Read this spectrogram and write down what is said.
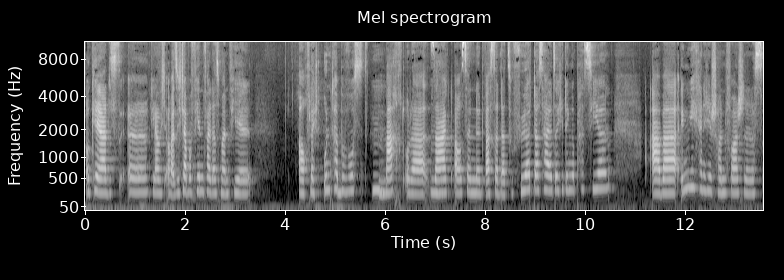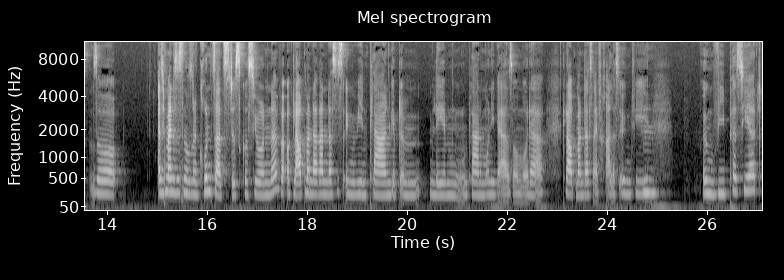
Okay, ja, das äh, glaube ich auch. Also ich glaube auf jeden Fall, dass man viel auch vielleicht unterbewusst hm. macht oder hm. sagt, aussendet, was dann dazu führt, dass halt solche Dinge passieren. Aber irgendwie kann ich mir schon vorstellen, dass so also ich meine, das ist nur so eine Grundsatzdiskussion, ne? Glaubt man daran, dass es irgendwie einen Plan gibt im Leben, einen Plan im Universum oder glaubt man, dass einfach alles irgendwie, mhm. irgendwie passiert?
